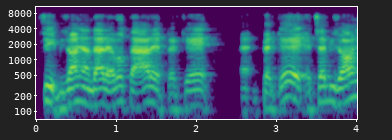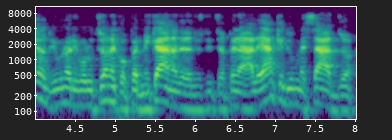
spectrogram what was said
Sì, bisogna andare a votare perché, eh, perché, c'è bisogno di una rivoluzione copernicana della giustizia penale e anche di un messaggio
